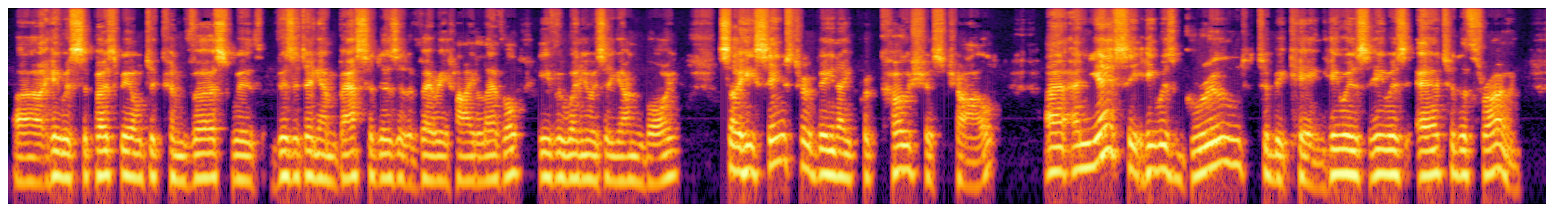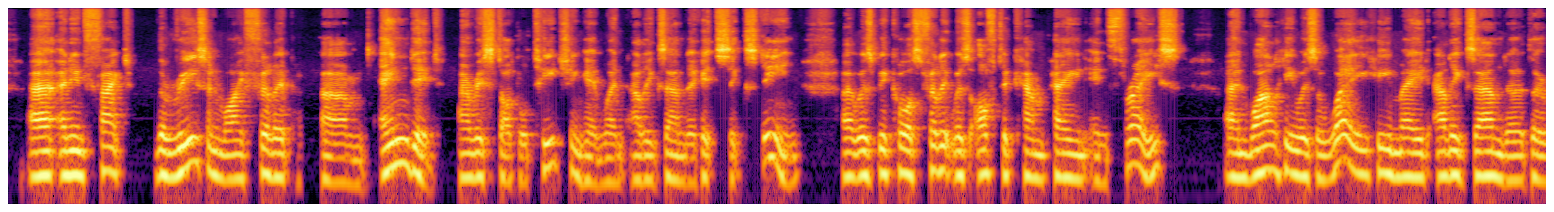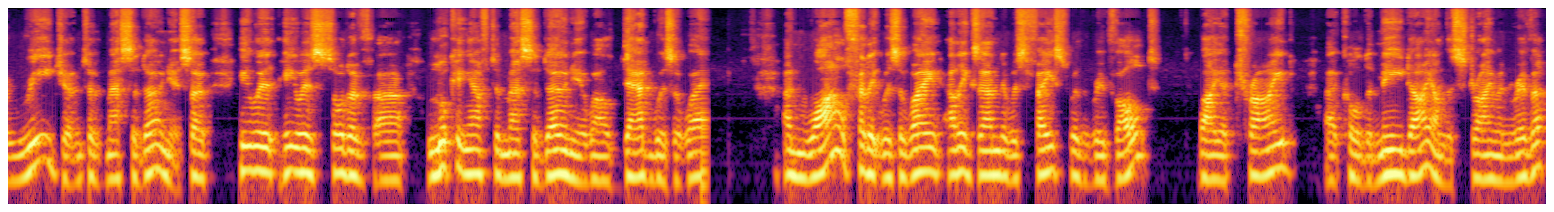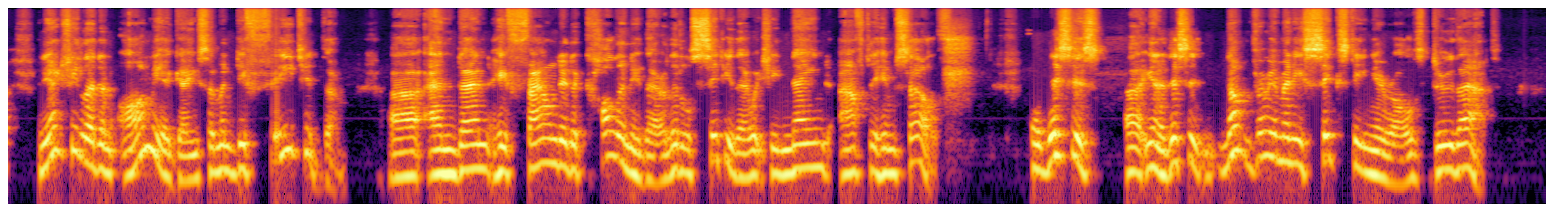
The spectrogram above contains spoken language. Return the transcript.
Uh, he was supposed to be able to converse with visiting ambassadors at a very high level, even when he was a young boy. So he seems to have been a precocious child. Uh, and yes, he, he was groomed to be king. He was he was heir to the throne. Uh, and in fact, the reason why Philip um, ended Aristotle teaching him when Alexander hit 16 uh, was because Philip was off to campaign in Thrace. And while he was away, he made Alexander the regent of Macedonia. So he was he was sort of uh, looking after Macedonia while Dad was away. And while Philip was away, Alexander was faced with a revolt by a tribe uh, called the Maedi on the Strymon River. And he actually led an army against them and defeated them. Uh, and then he founded a colony there, a little city there, which he named after himself. So this is, uh, you know, this is not very many 16 year olds do that.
